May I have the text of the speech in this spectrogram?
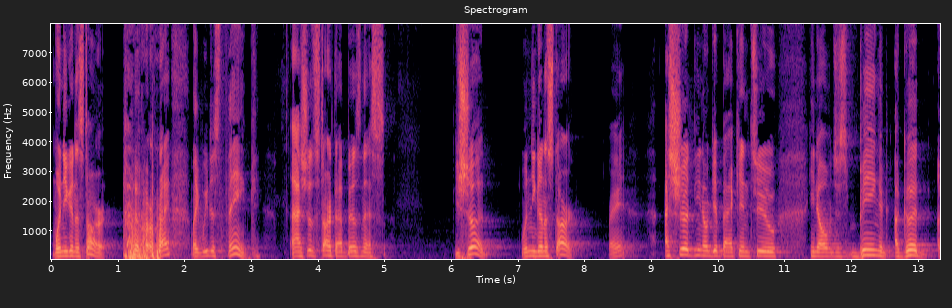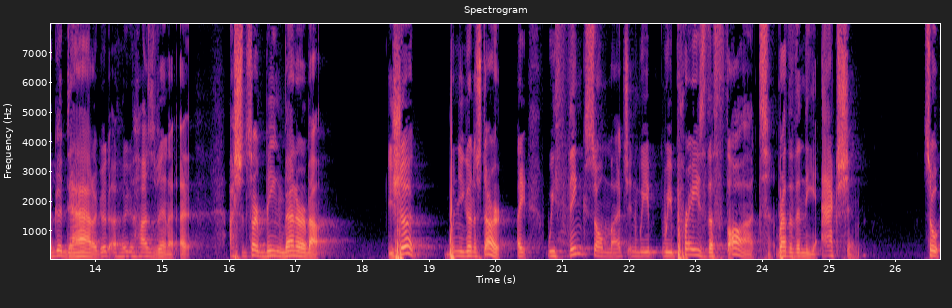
When are you going to start? right? Like we just think. I should start that business. You should. When are you going to start? Right? I should, you know, get back into, you know, just being a, a good, a good dad, a good, a good husband. I, I should start being better about. You should. When are you going to start? Like we think so much and we we praise the thought rather than the action. So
